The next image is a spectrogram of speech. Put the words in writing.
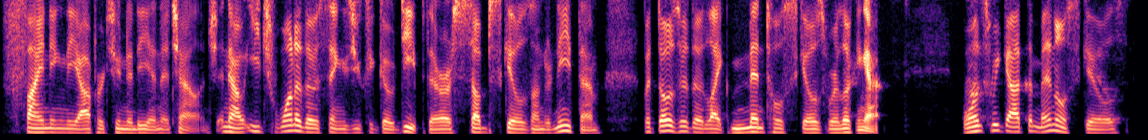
finding the opportunity in a challenge. And now each one of those things you could go deep. There are sub skills underneath them, but those are the like mental skills we're looking at. once we got the mental skills,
